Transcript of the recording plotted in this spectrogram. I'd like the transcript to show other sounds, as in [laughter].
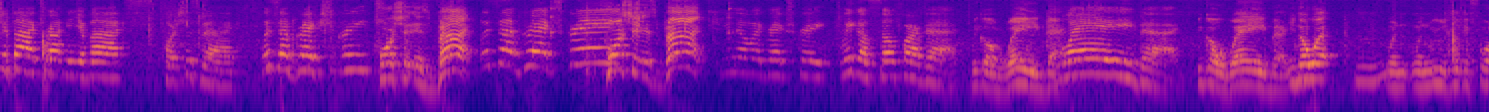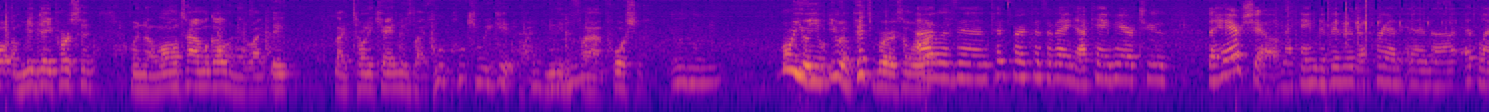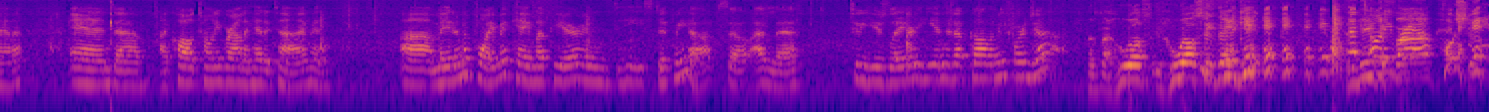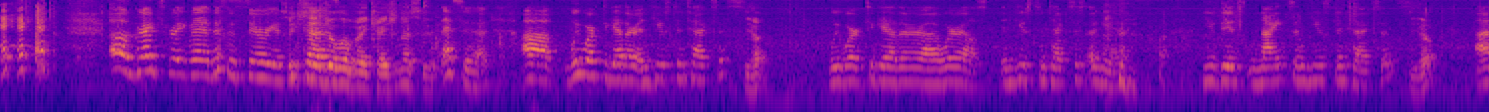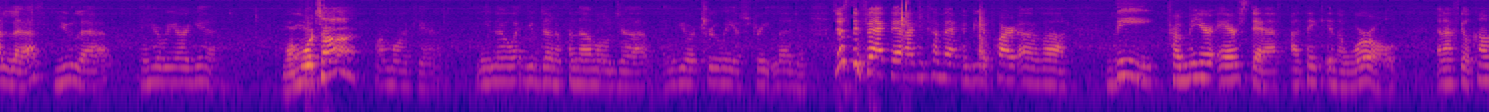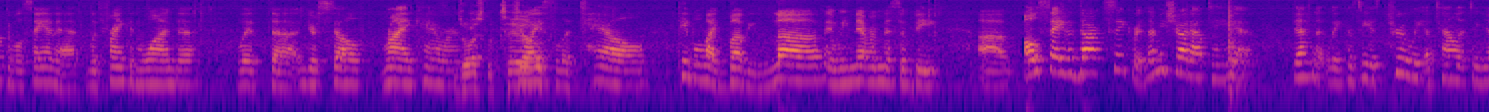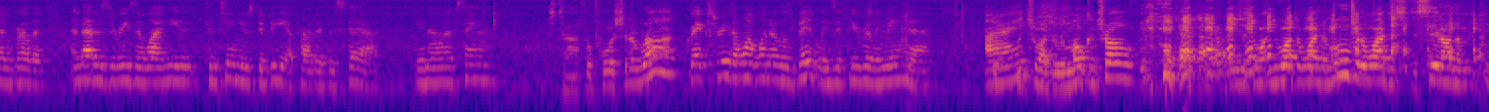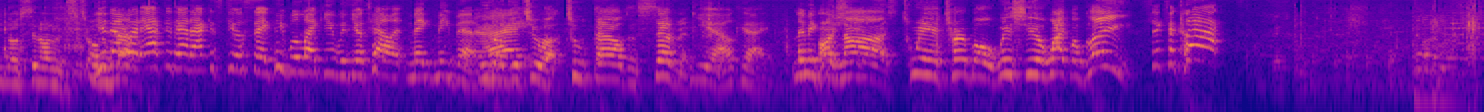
your box, rocking your box. Porsche's back. What's up, Greg Street? Porsche is back. What's up, Greg Street? Porsche is back. You know what, Greg Street? We go so far back. We go way back. Way back. We go way back. You know what? Mhm. When when we was looking for a midday person, when a long time ago, and they're like they, like Tony came, he's like, who who can we get? Right? We need to find Porsche. hmm Where were you? You, you were in Pittsburgh somewhere, I was in Pittsburgh, Pennsylvania. I came here to the hair show, and I came to visit a friend in uh, Atlanta. And uh, I called Tony Brown ahead of time and uh, made an appointment, came up here, and he stood me up. So I left. Two years later, he ended up calling me for a job. I was like, who else? Who else is there? [laughs] What's up, You need to Tony Brown? [laughs] oh, Greg's great, man. This is serious. So you had your little vacation. That's it. That's it. Uh, we worked together in Houston, Texas. Yep. We worked together, uh, where else? In Houston, Texas again. [laughs] you did nights in Houston, Texas. Yep. I left, you left, and here we are again. One more time. One more again. You know what? You've done a phenomenal job, and you are truly a street legend. Just the fact that I can come back and be a part of uh, the premier air staff, I think, in the world, and I feel comfortable saying that, with Frank and Wanda, with uh, yourself, Ryan Cameron, Joyce Littel. Joyce Littel, people like Bubby Love, and we never miss a beat. Um, say the Dark Secret, let me shout out to him, definitely, because he is truly a talented young brother, and that is the reason why he continues to be a part of the staff. You know what I'm saying? It's time for Porsche to rock. Greg Street, I want one of those Bentleys if you really mean that. All right? Which one? the remote control? [laughs] you just want you want the one to move or the one just to sit on the you know sit on the on You know what? After that, I can still say people like you with your talent make me better. We're gonna right? get you a 2007 Yeah, okay. Let me push this. Arnage twin turbo windshield wiper blade. Six o'clock.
